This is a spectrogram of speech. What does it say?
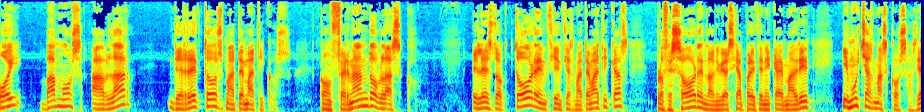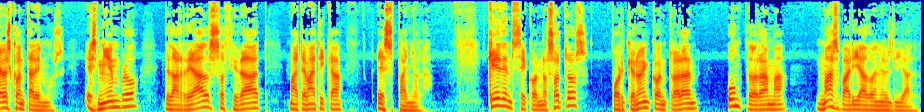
Hoy vamos a hablar de retos matemáticos con Fernando Blasco. Él es doctor en ciencias matemáticas, profesor en la Universidad Politécnica de Madrid y muchas más cosas, ya les contaremos. Es miembro de la Real Sociedad Matemática Española. Quédense con nosotros porque no encontrarán un programa más variado en el dial.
